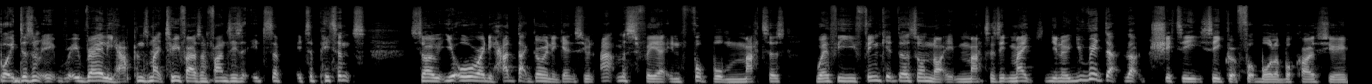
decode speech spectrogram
But it doesn't. It, it rarely happens, mate. Two thousand fans is it's a it's a pittance. So you already had that going against you. An atmosphere in football matters whether you think it does or not, it matters. It makes you know you read that that shitty secret footballer book, I assume.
